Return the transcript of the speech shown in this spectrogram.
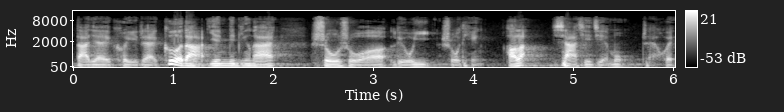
大家也可以在各大音频平台搜索留意收听。好了，下期节目再会。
